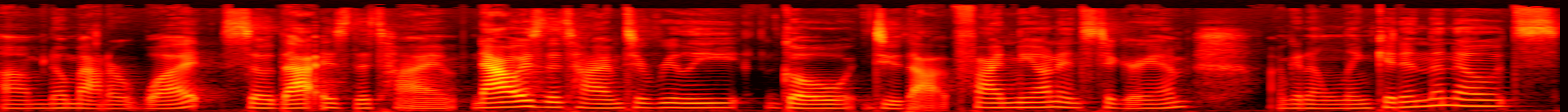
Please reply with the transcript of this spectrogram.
um, no matter what. So that is the time. Now is the time to really go do that. Find me on Instagram. I'm going to link it in the notes.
